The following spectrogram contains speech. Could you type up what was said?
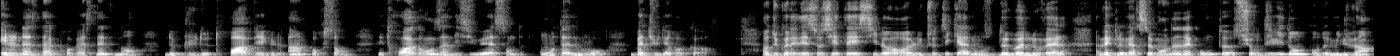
et le Nasdaq progresse nettement de plus de 3,1%. Les trois grands indices US ont à nouveau battu des records. Alors du côté des sociétés, Silor Luxotica annonce deux bonnes nouvelles avec le versement d'un acompte sur dividende pour 2020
